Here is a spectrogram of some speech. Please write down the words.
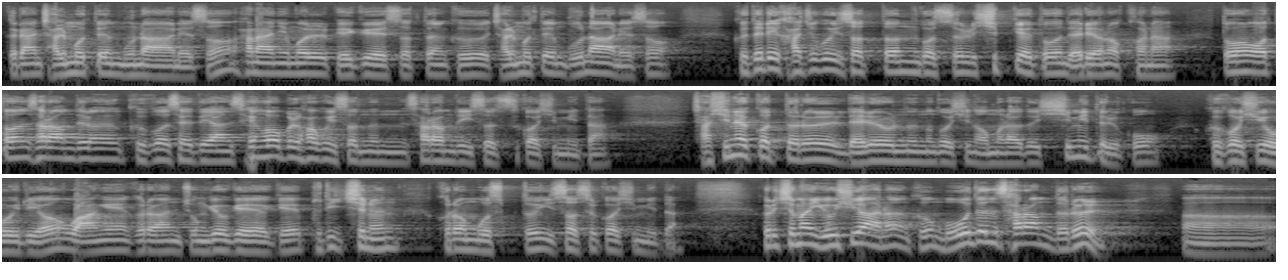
그러한 잘못된 문화 안에서 하나님을 배교했었던 그 잘못된 문화 안에서 그들이 가지고 있었던 것을 쉽게도 내려놓거나 또 어떤 사람들은 그것에 대한 생업을 하고 있었는 사람도 있었을 것입니다. 자신의 것들을 내려놓는 것이 너무나도 힘이 들고 그것이 오히려 왕의 그러한 종교개혁에 부딪히는 그런 모습도 있었을 것입니다. 그렇지만 요시아는 그 모든 사람들을 어,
